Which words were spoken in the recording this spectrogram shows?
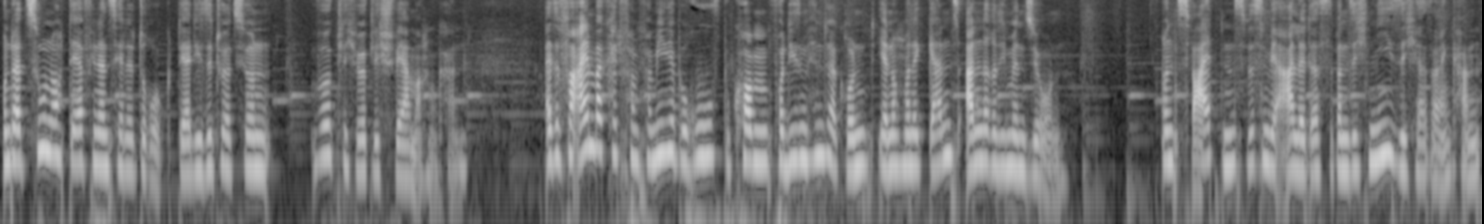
Und dazu noch der finanzielle Druck, der die Situation wirklich, wirklich schwer machen kann. Also Vereinbarkeit von Familie, Beruf bekommen vor diesem Hintergrund ja nochmal eine ganz andere Dimension. Und zweitens wissen wir alle, dass man sich nie sicher sein kann,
